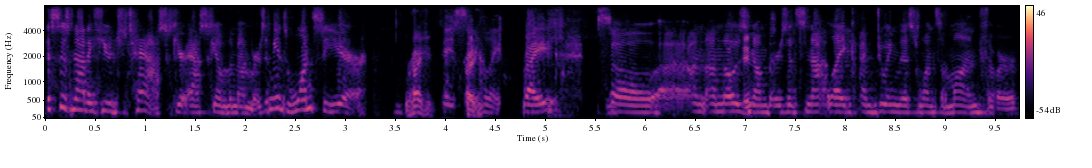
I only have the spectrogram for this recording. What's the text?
this is not a huge task you're asking of the members. It means once a year right basically right, right? so uh, on, on those and, numbers it's not like i'm doing this once a month or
